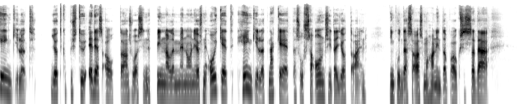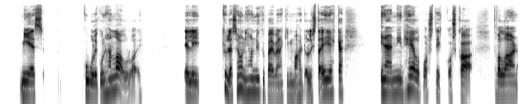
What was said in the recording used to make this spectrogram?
henkilöt, jotka pystyy edesauttamaan sua sinne pinnalle menoon. Ja jos ne oikeat henkilöt näkee, että sussa on sitä jotain, niin kuin tässä Asmahanin tapauksessa tämä mies kuuli, kun hän lauloi. Eli kyllä se on ihan nykypäivänäkin mahdollista. Ei ehkä enää niin helposti, koska tavallaan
